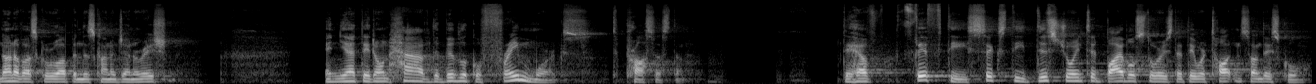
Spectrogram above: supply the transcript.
None of us grew up in this kind of generation. And yet they don't have the biblical frameworks to process them. They have 50, 60 disjointed Bible stories that they were taught in Sunday school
